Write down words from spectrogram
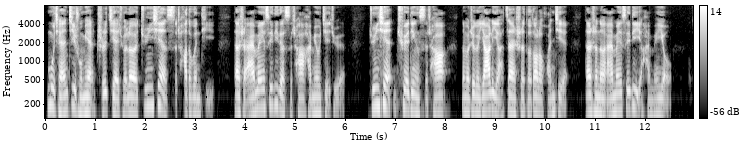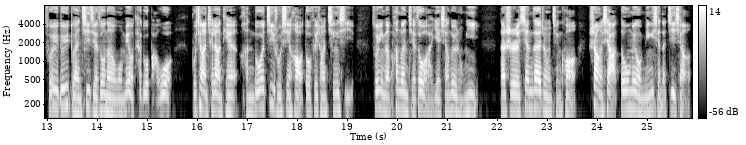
目前技术面只解决了均线死叉的问题，但是 MACD 的死叉还没有解决，均线确定死叉。那么这个压力啊，暂时得到了缓解，但是呢，MACD 还没有，所以对于短期节奏呢，我没有太多把握。不像前两天很多技术信号都非常清晰，所以呢，判断节奏啊也相对容易。但是现在这种情况，上下都没有明显的迹象，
